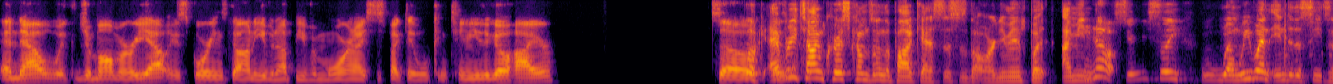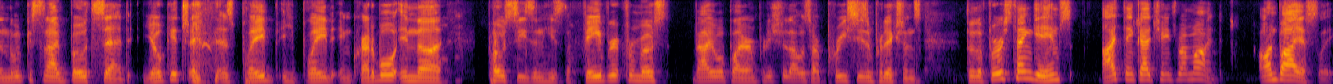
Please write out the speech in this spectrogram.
And now with Jamal Murray out, his scoring's gone even up even more, and I suspect it will continue to go higher. So Look, every time Chris comes on the podcast, this is the argument. But I mean, No. seriously, when we went into the season, Lucas and I both said Jokic has played. He played incredible in the postseason. He's the favorite for most valuable player. I'm pretty sure that was our preseason predictions. Through the first ten games, I think I changed my mind unbiasedly.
